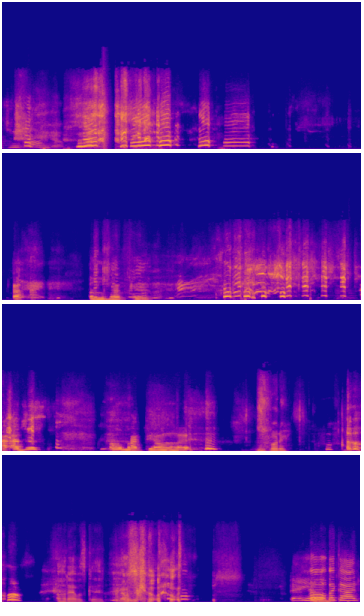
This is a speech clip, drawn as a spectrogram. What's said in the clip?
Watching Congo. Oh my god. I, I just oh my god. It's funny. Oh, that was good. That was good. Damn. oh my god,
